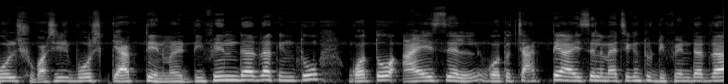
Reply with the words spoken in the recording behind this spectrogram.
গোল, সুভাষিস বোস ক্যাপ্টেন মানে ডিফেন্ডাররা কিন্তু গত আইএসএল গত চারটে আইএসএল ম্যাচে কিন্তু ডিফেন্ডাররা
